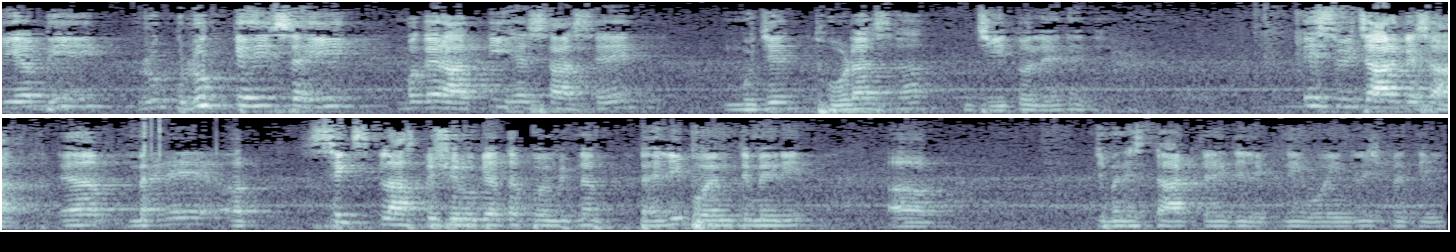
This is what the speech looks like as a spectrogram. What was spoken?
कि अभी रुक रुक के ही सही, मगर आती है साँसें, मुझे थोड़ा सा जी तो लेने दे। इस विचार के साथ मैंने सिक्स क्लास पे शुरू किया था पोएम लिखना। पहली पोएम थी मेरी जो मैंने स्टार्ट करी थी लिखनी वो इंग्लिश में थी।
